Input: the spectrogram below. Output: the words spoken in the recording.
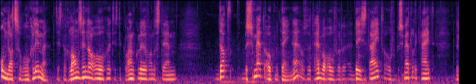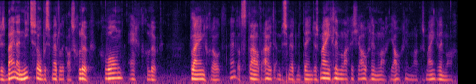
omdat ze gewoon glimmen. Het is de glans in de ogen, het is de klankkleur van de stem. Dat besmet ook meteen. Hè? Als we het hebben over eh, deze tijd, over besmettelijkheid. Er is bijna niet zo besmettelijk als geluk. Gewoon echt geluk. Klein, groot. Hè? Dat straalt uit en besmet meteen. Dus mijn glimlach is jouw glimlach. Jouw glimlach is mijn glimlach.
